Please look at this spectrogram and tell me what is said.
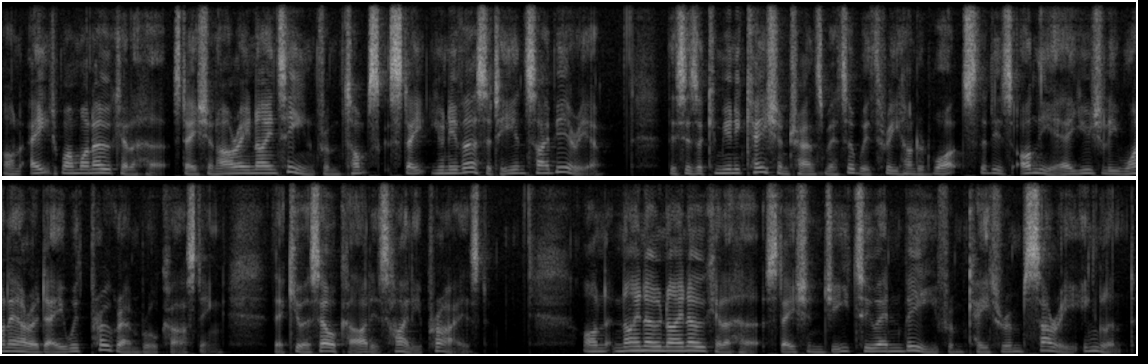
On 8110 kHz, station RA19 from Tomsk State University in Siberia. This is a communication transmitter with 300 watts that is on the air usually one hour a day with program broadcasting. Their QSL card is highly prized on 9090 kHz station G2NB from Caterham, Surrey, England.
